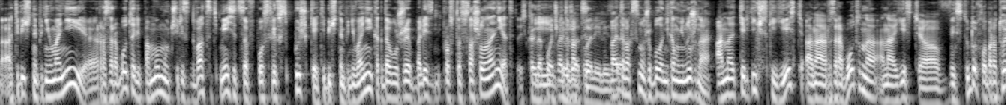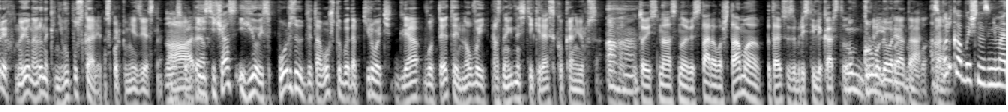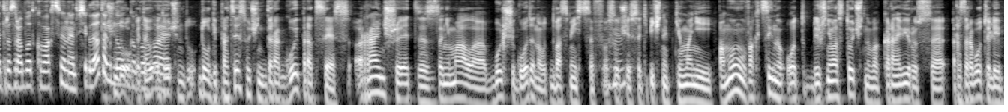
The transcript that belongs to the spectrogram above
атипичной пневмонии разработали, по-моему, через 20 месяцев после вспышки атипичной пневмонии, когда уже болезнь просто сошла на нет. То есть, когда И почки эта уже вакци- отвалились, Эта да. вакцина уже была никому не нужна. Она теоретически есть, она разработана, она есть а, в институтах, лабораториях, но ее на рынок не выпускали, насколько мне известно. Ну, насколько А, я- И сейчас ее используют для того, чтобы адаптировать для вот этой новой разновидности китайского коронавируса. Ага. Ага. Ну, то есть на основе старого штамма дома пытаются изобрести лекарство. Ну, грубо говоря, да. А сколько обычно занимает разработка вакцины? Это всегда так очень долго, долго. бывает? Это, это очень долгий процесс, очень дорогой процесс. Раньше это занимало больше года, ну вот 20 месяцев в случае с атипичной пневмонией. По-моему, вакцину от ближневосточного коронавируса разработали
